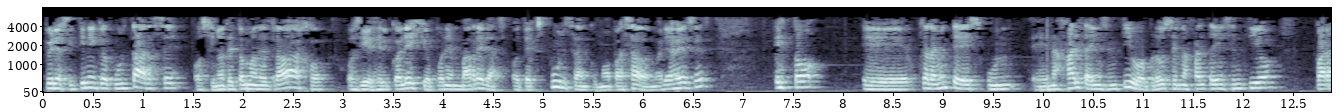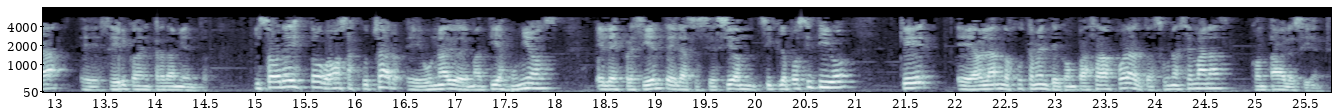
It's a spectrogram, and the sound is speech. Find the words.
pero si tiene que ocultarse, o si no te toman del trabajo, o si desde el colegio ponen barreras o te expulsan, como ha pasado varias veces, esto eh, claramente es eh, una falta de incentivo, produce una falta de incentivo para eh, seguir con el tratamiento. Y sobre esto vamos a escuchar un audio de Matías Muñoz, el expresidente de la Asociación Ciclo Positivo, que hablando justamente con Pasadas por Alto hace unas semanas, contaba lo siguiente.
